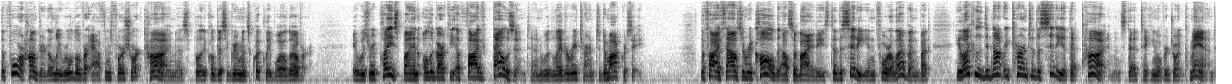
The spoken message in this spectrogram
The 400 only ruled over Athens for a short time, as political disagreements quickly boiled over. It was replaced by an oligarchy of 5,000 and would later return to democracy. The 5,000 recalled Alcibiades to the city in 411, but he likely did not return to the city at that time, instead taking over joint command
